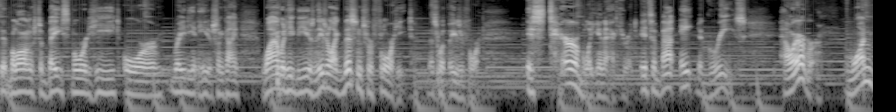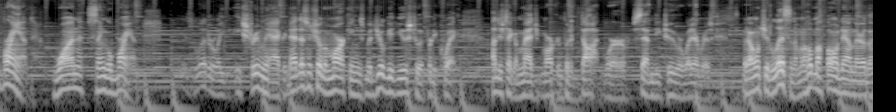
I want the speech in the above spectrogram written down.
that belongs to baseboard heat or radiant heat of some kind? Why would he be using these? Are like this one's for floor heat. That's what these are for. It's terribly inaccurate. It's about eight degrees. However, one brand, one single brand, is literally extremely accurate. Now, it doesn't show the markings, but you'll get used to it pretty quick. I'll just take a magic marker and put a dot where 72 or whatever is. But I want you to listen. I'm going to hold my phone down there, the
